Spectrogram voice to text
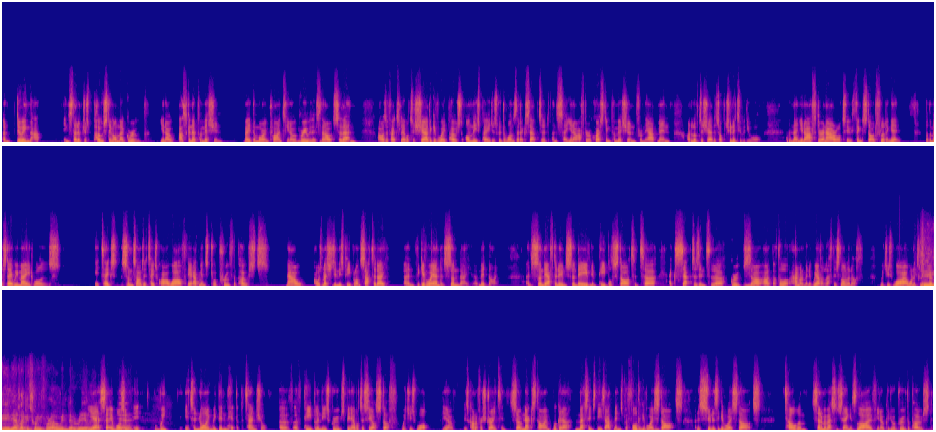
And doing that instead of just posting on their group, you know, asking their permission made them more inclined to you know agree with it. So then, I, so then I was effectively able to share the giveaway post on these pages with the ones that accepted and say, you know, after requesting permission from the admin, I'd love to share this opportunity with you all. And then, you know, after an hour or two, things started flooding in. But the mistake we made was it takes sometimes it takes quite a while for the admins to approve the posts. Now, I was messaging these people on Saturday, and the giveaway ended Sunday at midnight. And Sunday afternoon, Sunday evening, people started to accept us into the groups. Mm. So I, I, thought, hang on a minute, we haven't left this long enough, which is why I wanted to leave. So you, you had like a 24 hour window, really? Yeah. So it wasn't, yeah. it, we, it's annoying. We didn't hit the potential of, of people in these groups being able to see our stuff, which is what, you know, is kind of frustrating. So next time we're going to message these admins before the giveaway mm-hmm. starts. And as soon as the giveaway starts, tell them, send them a message saying it's live, you know, could you approve the post?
